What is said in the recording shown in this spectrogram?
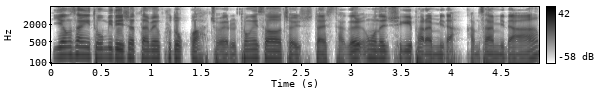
이 영상이 도움이 되셨다면 구독과 좋아요를 통해서 저희 수다스탁을 응원해 주시기 바랍니다. 감사합니다.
